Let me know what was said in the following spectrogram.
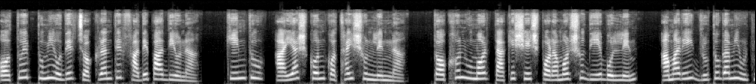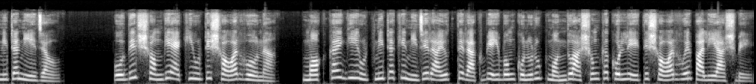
অতএব তুমি ওদের চক্রান্তের ফাঁদে পা দিও না। কিন্তু আয়াস কোন কথাই শুনলেন না। তখন উমর তাকে শেষ পরামর্শ দিয়ে বললেন, আমার এই দ্রুতগামী উটনিটা নিয়ে যাও। ওদের সঙ্গে একই উটে সওয়ার হও না। মক্কায় গিয়ে উটনিটাকে নিজের আয়ত্তে রাখবে এবং কোনরূপ মন্দ আশঙ্কা করলে এতে সওয়ার হয়ে পালিয়ে আসবে।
